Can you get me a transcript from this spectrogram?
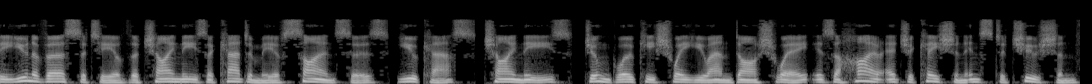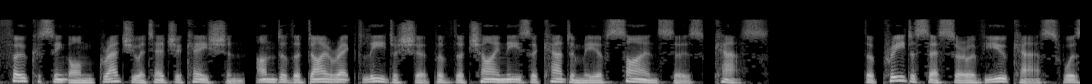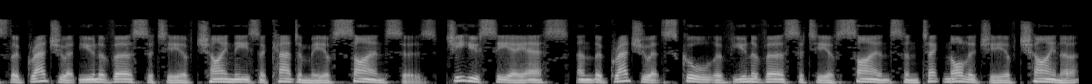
The University of the Chinese Academy of Sciences Chinese, Zhongguoqi Shuiyuan Da Shui is a higher education institution focusing on graduate education, under the direct leadership of the Chinese Academy of Sciences CAS. The predecessor of UCAS was the Graduate University of Chinese Academy of Sciences and the Graduate School of University of Science and Technology of China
